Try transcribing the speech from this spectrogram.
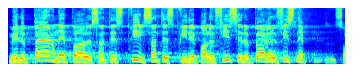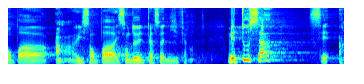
mais le Père n'est pas le Saint-Esprit, le Saint-Esprit n'est pas le Fils, et le Père et le Fils ne sont pas un, ils sont, pas, deux personnes différentes. Mais tout ça, c'est un.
